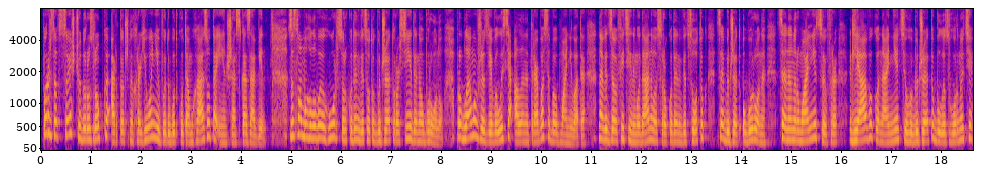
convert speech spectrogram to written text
Перш за все щодо розробки арточних районів, видобутку там газу та інше, сказав він. За словами голови ГУР, 41% бюджету Росії йде на оборону. Проблеми вже з'явилися, але не треба себе обманювати. Навіть за офіційними даними, 41% – це бюджет оборони. Це ненормальні цифри. Для виконання цього бюджету були згорнуті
